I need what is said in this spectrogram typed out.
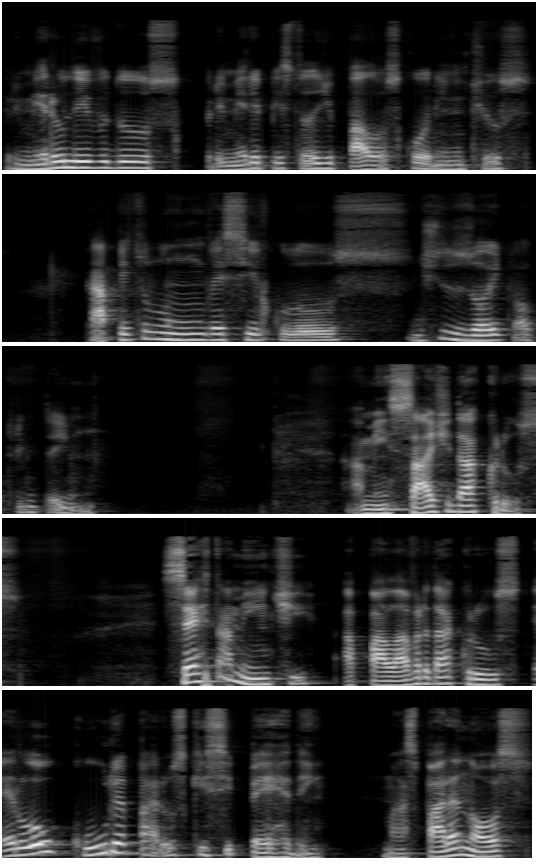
Primeiro livro dos Primeira Epístola de Paulo aos Coríntios, capítulo 1, versículos 18 ao 31. A mensagem da cruz. Certamente a palavra da cruz é loucura para os que se perdem, mas para nós,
